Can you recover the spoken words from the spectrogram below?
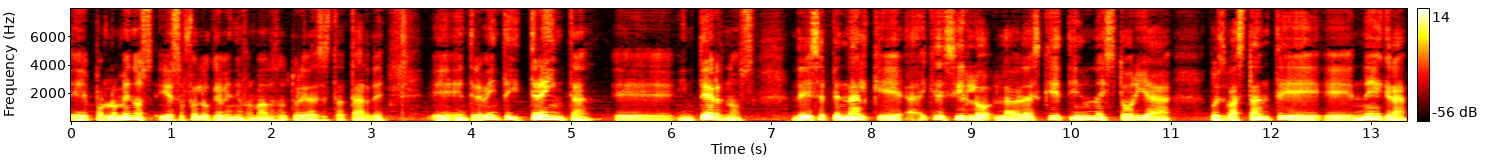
eh, por lo menos, y eso fue lo que habían informado las autoridades esta tarde, eh, entre 20 y 30 eh, internos de ese penal que, hay que decirlo, la verdad es que tiene una historia pues bastante negra.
